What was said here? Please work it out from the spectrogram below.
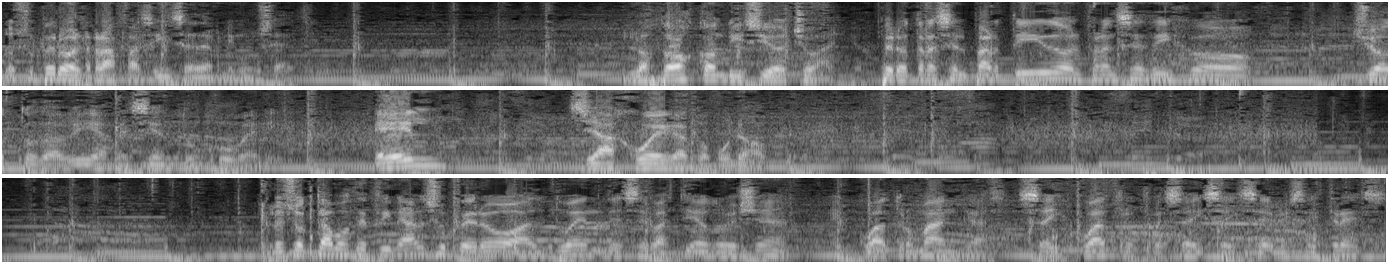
Lo superó el Rafa sin ceder ningún set. Los dos con 18 años. Pero tras el partido, el francés dijo, yo todavía me siento un juvenil. Él ya juega como un hombre. En los octavos de final superó al duende Sebastián Grosjean en cuatro mangas, 6-4, 3-6, 6-0 y 6-3.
